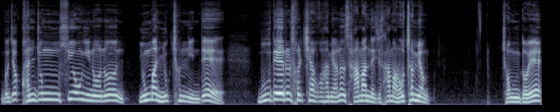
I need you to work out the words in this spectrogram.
뭐죠 관중 수용 인원은 6만 6천인데 무대를 설치하고 하면은 4만 내지 4만 5천 명 정도의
